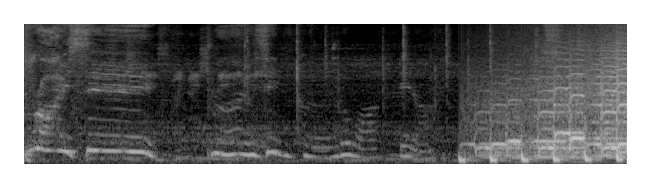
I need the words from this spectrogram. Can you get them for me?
Brycey! Surprising, could've walked it off.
